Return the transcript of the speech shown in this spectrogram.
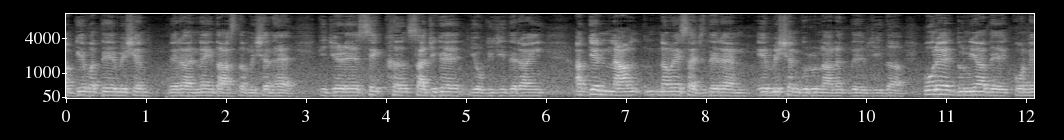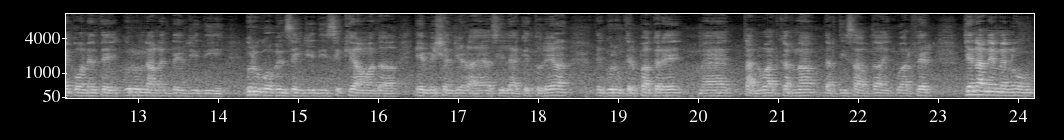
ਅੱਗੇ ਵਧੇ ਮਿਸ਼ਨ, ਮੇਰਾ ਇੰਨਾ ਹੀ ਦਾਸ ਦਾ ਮਿਸ਼ਨ ਹੈ ਕਿ ਜਿਹੜੇ ਸਿੱਖ ਸੱਜ ਗਏ ਯੋਗੀ ਜੀ ਦੇ ਰਾਹੀਂ ਅੱਗੇ ਨਾਲ ਨਵੇਂ ਸਜਦੇ ਰਹਿਣ, ਇਹ ਮਿਸ਼ਨ ਗੁਰੂ ਨਾਨਕ ਦੇਵ ਜੀ ਦਾ ਪੂਰੇ ਦੁਨੀਆ ਦੇ ਕੋਨੇ-ਕੋਨੇ ਤੇ ਗੁਰੂ ਨਾਨਕ ਦੇਵ ਜੀ ਦੀ, ਗੁਰੂ ਗੋਬਿੰਦ ਸਿੰਘ ਜੀ ਦੀ ਸਿੱਖਿਆਵਾਂ ਦਾ ਇਹ ਮਿਸ਼ਨ ਜਿਹੜਾ ਹੈ ਅਸੀਂ ਲੈ ਕੇ ਤੁਰਿਆ ਤੇ ਗੁਰੂ ਕਿਰਪਾ ਕਰੇ। ਮੈਂ ਧੰਨਵਾਦ ਕਰਨਾ ਦਰਦੀ ਸਾਹਿਬ ਦਾ ਇੱਕ ਵਾਰ ਫਿਰ, ਜਿਨ੍ਹਾਂ ਨੇ ਮੈਨੂੰ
